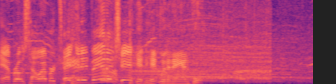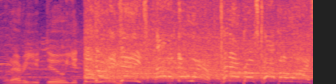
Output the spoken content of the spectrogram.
Ambrose, however, taking advantage here. Getting hit with an anvil. Whatever you do, you Dirty Deeds out of nowhere. Can Ambrose capitalize?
